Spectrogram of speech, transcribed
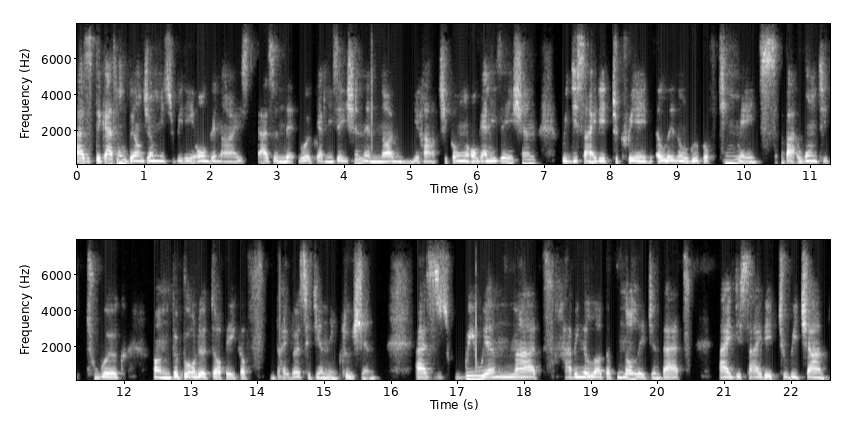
as Decathlon Belgium is really organized as a network organization and non-hierarchical organization, we decided to create a little group of teammates that wanted to work on the broader topic of diversity and inclusion. As we were not having a lot of knowledge in that, I decided to reach out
